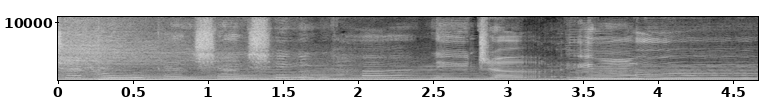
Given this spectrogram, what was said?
却不敢相信和你这一幕。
